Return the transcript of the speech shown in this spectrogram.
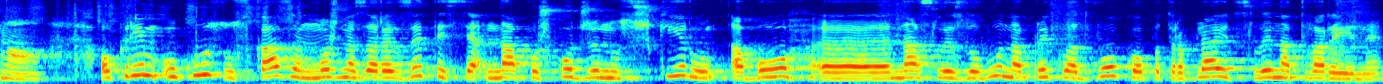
А, окрім укусу, сказом можна заразитися на пошкоджену шкіру або е, на слизову, наприклад, в око потрапляють слина тварини.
